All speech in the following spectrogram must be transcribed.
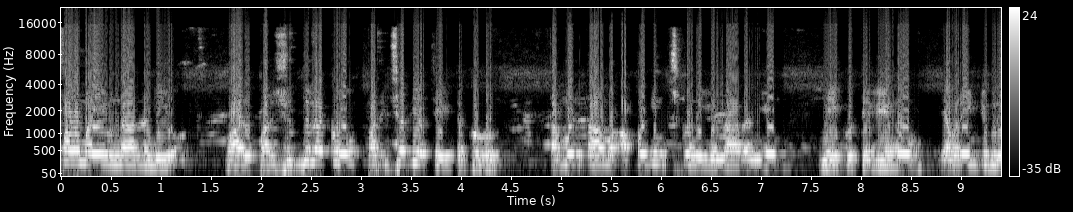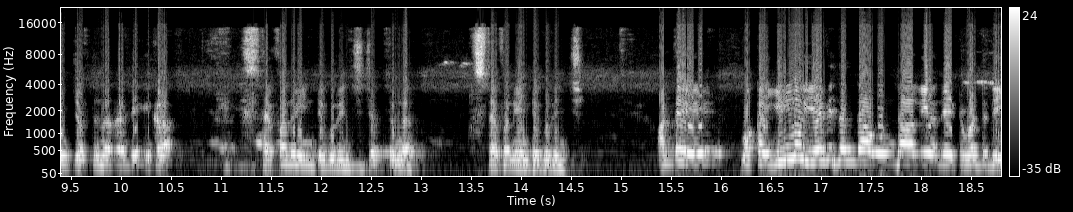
ఫలం అయి ఉన్నారని వారు పరిశుద్ధులకు పరిచర్య చేయుటకు తమను తాము అప్పగించుకొని ఉన్నారని మీకు తెలియను. ఎవరి ఇంటి గురించి చెప్తున్నారండి ఇక్కడ? స్టెఫను ఇంటి గురించి చెప్తున్నారు. స్టెఫన్ ఇంటి గురించి. అంటే ఒక ఇల్లు ఏ విధంగా ఉండాలి అనేటువంటిది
